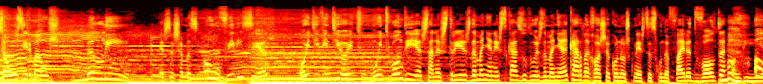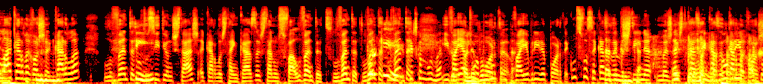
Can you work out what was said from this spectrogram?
São os irmãos Melim. Esta chama-se Ouvi Dizer 8h28. Muito bom dia. Está nas 3 da manhã, neste caso 2 da manhã. Carla Rocha connosco nesta segunda-feira, de volta. Bom dia. Olá, Carla Rocha. Carla, levanta-te do sítio onde estás. A Carla está em casa, está no sofá. Levanta-te, levanta-te, levanta-te, levanta-te. E vai à Olha, tua porta. levantar. Vai abrir a porta. É como se fosse a casa Estás da? Cristina, mas neste caso é a casa de Carla Rocha.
